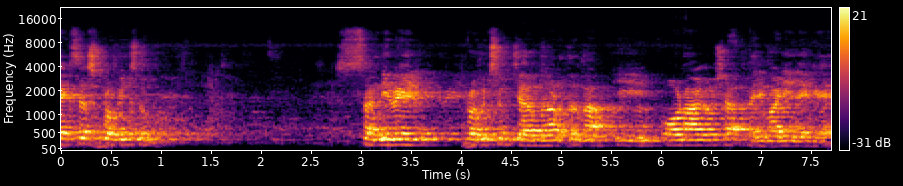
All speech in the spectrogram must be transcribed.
ടെക്സസ് പ്രൊവിൻസും സണ്ണിവെയിൽ പ്രൊവിൻസും ചേർന്ന് നടത്തുന്ന ഈ ഓണാഘോഷ പരിപാടിയിലേക്ക്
